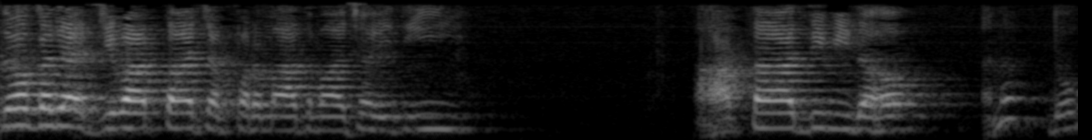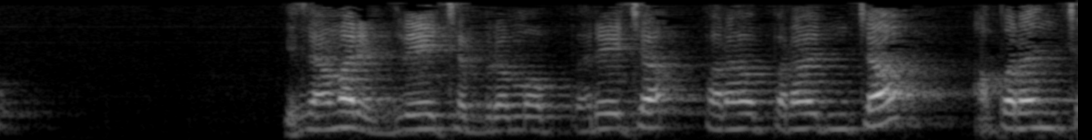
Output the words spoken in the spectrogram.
दो गजा जीवात्मा च, परमात्मा ची आत्मा विध है ना? दो। जैसे हमारे द्वेच ब्रह्म परे च, पर परंच अपरंच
